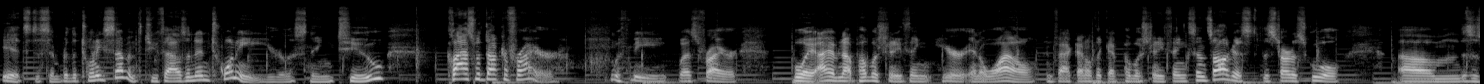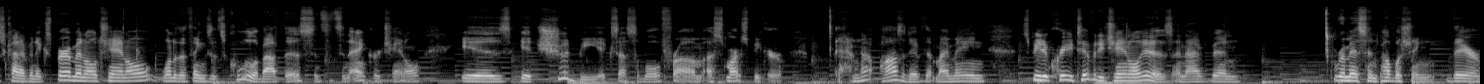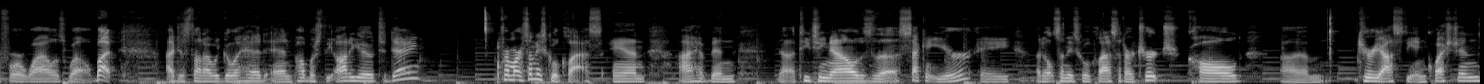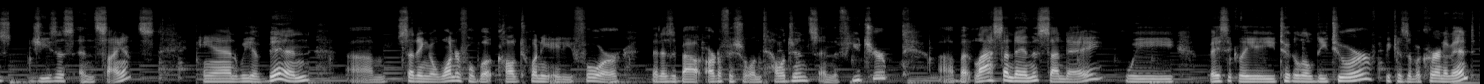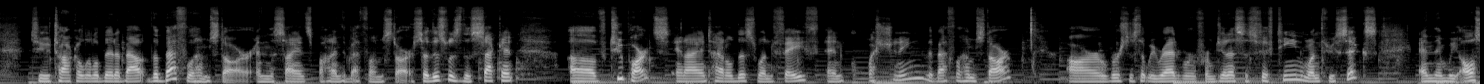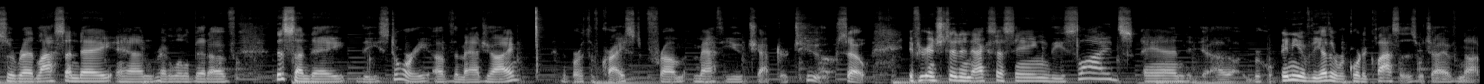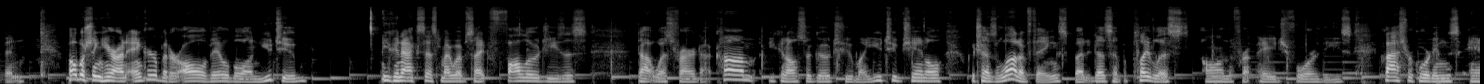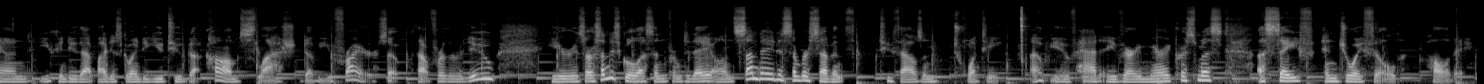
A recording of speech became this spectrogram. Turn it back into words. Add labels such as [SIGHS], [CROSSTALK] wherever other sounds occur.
It's December the 27th, 2020. You're listening to Class with Dr. Fryer [LAUGHS] with me, Wes Fryer. Boy, I have not published anything here in a while. In fact, I don't think I've published anything since August, the start of school. Um, this is kind of an experimental channel. One of the things that's cool about this, since it's an anchor channel, is it should be accessible from a smart speaker. And I'm not positive that my main Speed of Creativity channel is, and I've been remiss in publishing there for a while as well. But I just thought I would go ahead and publish the audio today from our Sunday school class, and I have been uh, teaching now. This is the second year a adult Sunday school class at our church called um, Curiosity and Questions: Jesus and Science, and we have been um, studying a wonderful book called 2084 that is about artificial intelligence and the future. Uh, but last Sunday and this Sunday, we basically took a little detour because of a current event to talk a little bit about the Bethlehem Star and the science behind the Bethlehem Star. So, this was the second of two parts, and I entitled this one Faith and Questioning the Bethlehem Star. Our verses that we read were from Genesis 15, 1 through 6. And then we also read last Sunday and read a little bit of this Sunday the story of the Magi the birth of Christ from Matthew chapter 2. So, if you're interested in accessing these slides and uh, any of the other recorded classes, which I have not been publishing here on Anchor, but are all available on YouTube, you can access my website, followjesus.com www.wesfryer.com. You can also go to my YouTube channel, which has a lot of things, but it does have a playlist on the front page for these class recordings, and you can do that by just going to youtube.com slash wfryer. So without further ado, here is our Sunday school lesson from today on Sunday, December 7th, 2020. I hope you have had a very Merry Christmas, a safe and joy-filled holiday.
